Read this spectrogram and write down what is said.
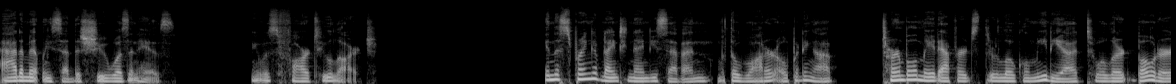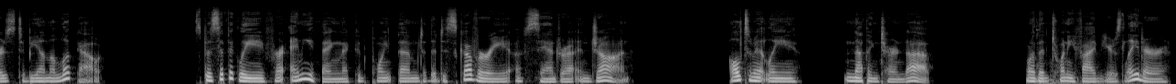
adamantly said the shoe wasn't his. It was far too large. In the spring of 1997, with the water opening up, Turnbull made efforts through local media to alert boaters to be on the lookout, specifically for anything that could point them to the discovery of Sandra and John. Ultimately, nothing turned up. More than 25 years later,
